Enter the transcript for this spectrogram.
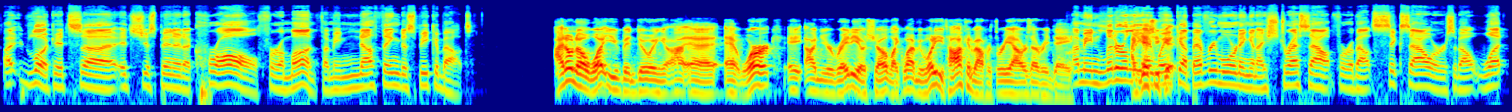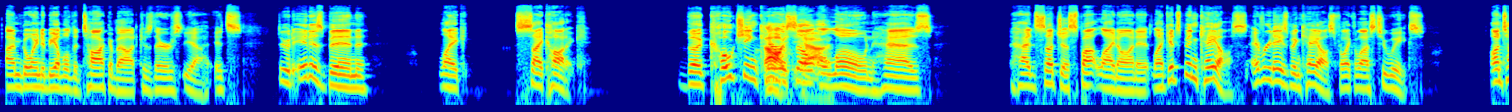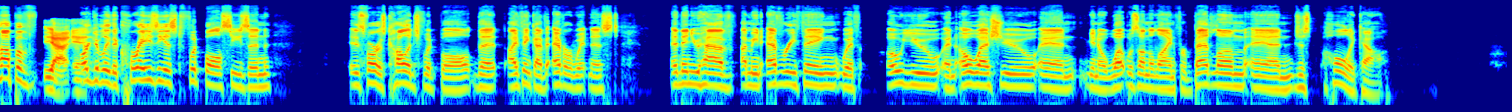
I, look, it's uh, it's just been at a crawl for a month. I mean, nothing to speak about. I don't know what you've been doing uh, at work eh, on your radio show. Like, what? I mean, what are you talking about for three hours every day? I mean, literally, I, I wake get... up every morning and I stress out for about six hours about what I'm going to be able to talk about because there's, yeah, it's, dude, it has been like psychotic. The coaching oh, carousel oh, yeah. alone has had such a spotlight on it. Like, it's been chaos. Every day's been chaos for like the last two weeks. On top of, yeah, it... arguably the craziest football season as far as college football that I think I've ever witnessed. And then you have, I mean, everything with OU and OSU and, you know, what was on the line for Bedlam and just holy cow.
